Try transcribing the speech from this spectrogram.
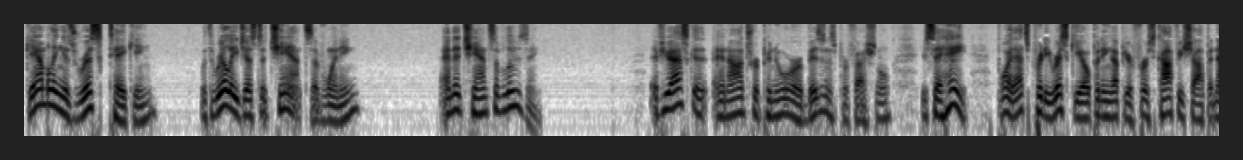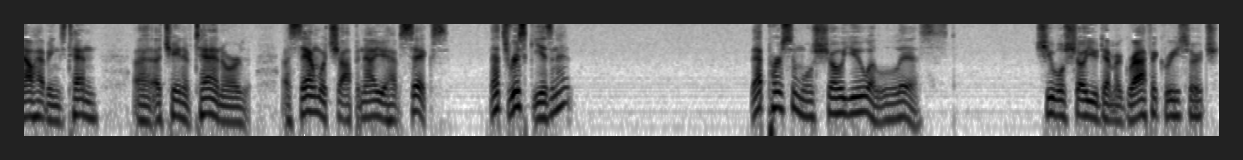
Gambling is risk taking with really just a chance of winning and a chance of losing. If you ask a, an entrepreneur or business professional, you say, "Hey, boy, that's pretty risky opening up your first coffee shop and now having 10 uh, a chain of 10 or a sandwich shop and now you have 6." That's risky, isn't it? That person will show you a list. She will show you demographic research,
